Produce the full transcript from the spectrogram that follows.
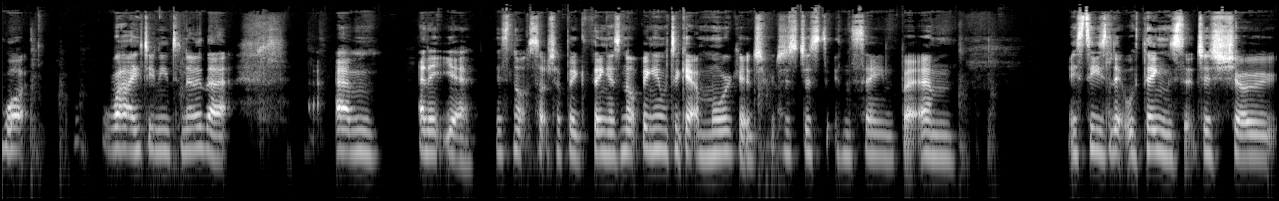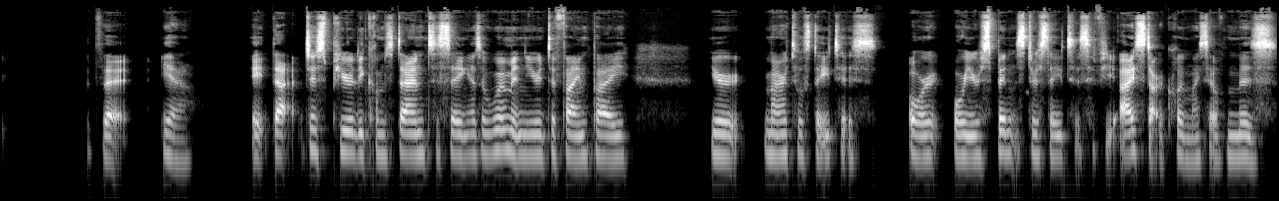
what? Why do you need to know that? Um, and it, yeah, it's not such a big thing as not being able to get a mortgage, which is just insane. But um, it's these little things that just show that, yeah, it that just purely comes down to saying, as a woman, you're defined by your marital status or or your spinster status. If you, I start calling myself Ms.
